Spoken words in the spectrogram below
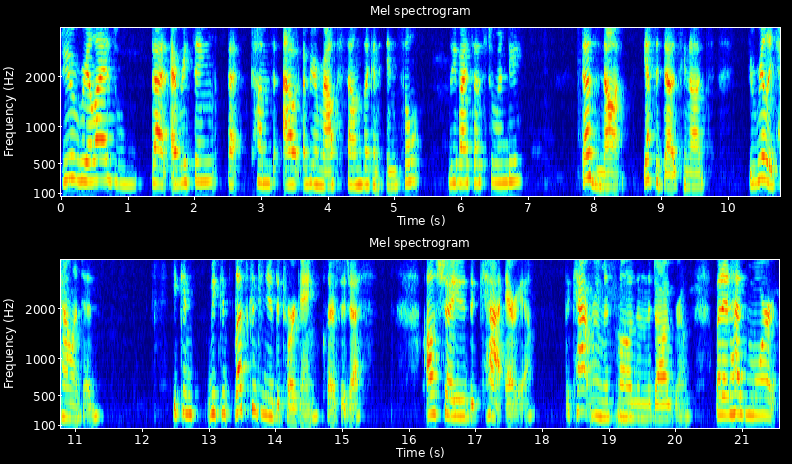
Do you realize that everything that comes out of your mouth sounds like an insult? Levi says to Windy. Does not. Yes, it does, he nods. You're really talented. You can we can let's continue the tour gang, Claire suggests. I'll show you the cat area. The cat room is smaller than the dog room, but it has more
